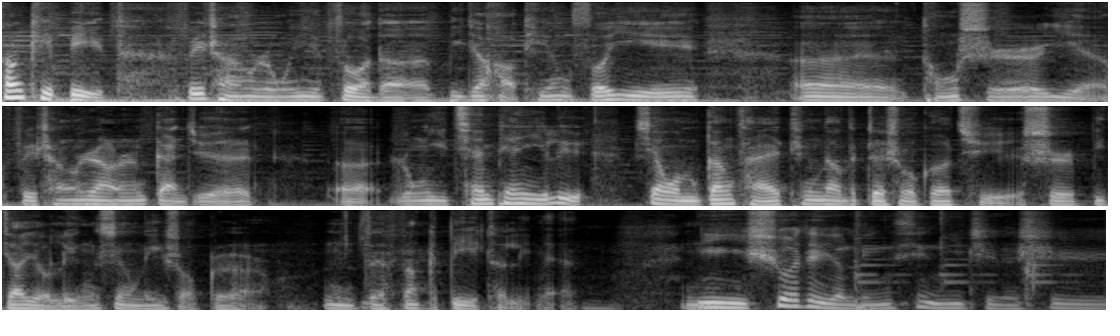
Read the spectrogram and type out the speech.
Funky beat 非常容易做的比较好听，所以，呃，同时也非常让人感觉，呃，容易千篇一律。像我们刚才听到的这首歌曲是比较有灵性的一首歌，嗯，在 Funky beat 里面。你说的有灵性，你指的是？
